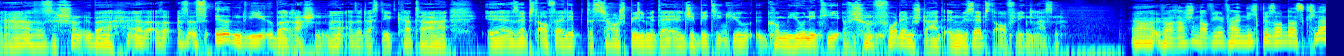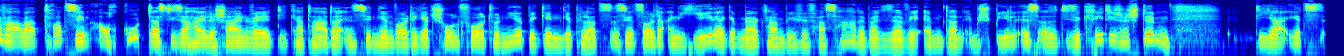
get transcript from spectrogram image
Ja, es ist schon über, also es ist irgendwie überraschend, ne? Also dass die Katar äh, selbst auferlebtes Schauspiel mit der LGBTQ-Community schon vor dem Start irgendwie selbst aufliegen lassen. Ja, überraschend auf jeden Fall nicht besonders clever, aber trotzdem auch gut, dass diese heile Scheinwelt, die Katar da inszenieren wollte, jetzt schon vor Turnierbeginn geplatzt ist. Jetzt sollte eigentlich jeder gemerkt haben, wie viel Fassade bei dieser WM dann im Spiel ist. Also diese kritischen Stimmen, die ja jetzt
